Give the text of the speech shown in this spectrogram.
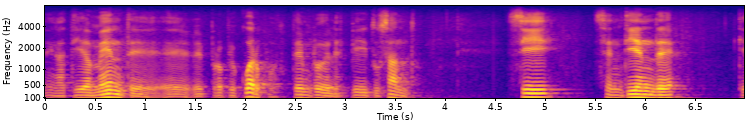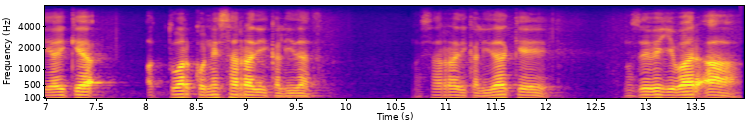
negativamente eh, el propio cuerpo, templo del Espíritu Santo. Sí se entiende que hay que actuar con esa radicalidad, esa radicalidad que nos debe llevar a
